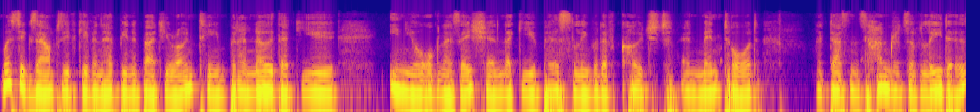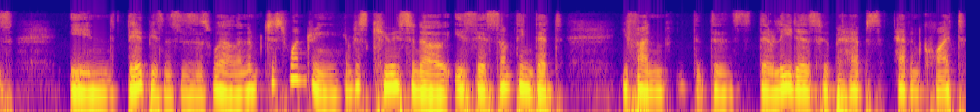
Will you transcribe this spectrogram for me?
most examples you've given have been about your own team, but I know that you, in your organization, like you personally, would have coached and mentored dozens, hundreds of leaders in their businesses as well. And I'm just wondering, I'm just curious to know, is there something that you find that there are leaders who perhaps haven't quite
